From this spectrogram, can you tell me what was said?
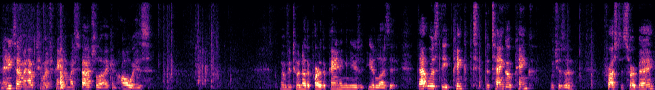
And anytime I have too much paint on my spatula, I can always move it to another part of the painting and use utilize it. That was the pink, the Tango Pink, which is a frosted sorbet.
